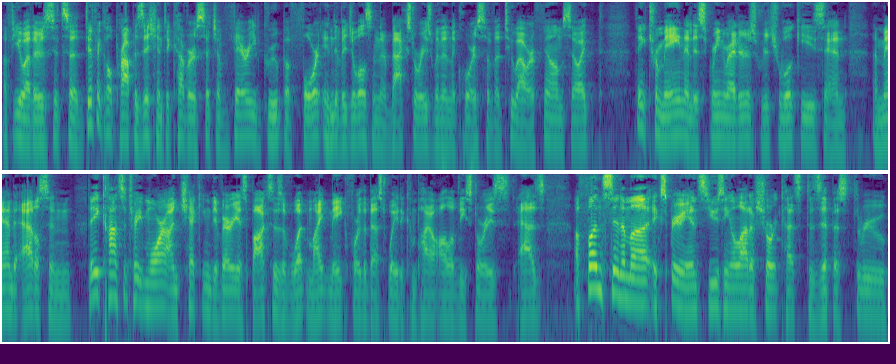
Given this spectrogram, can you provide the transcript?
a few others. It's a difficult proposition to cover such a varied group of four individuals and their backstories within the course of a two-hour film. So I think Tremaine and his screenwriters, Rich Wilkes and Amanda Adelson, they concentrate more on checking the various boxes of what might make for the best way to compile all of these stories as a fun cinema experience using a lot of shortcuts to zip us through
